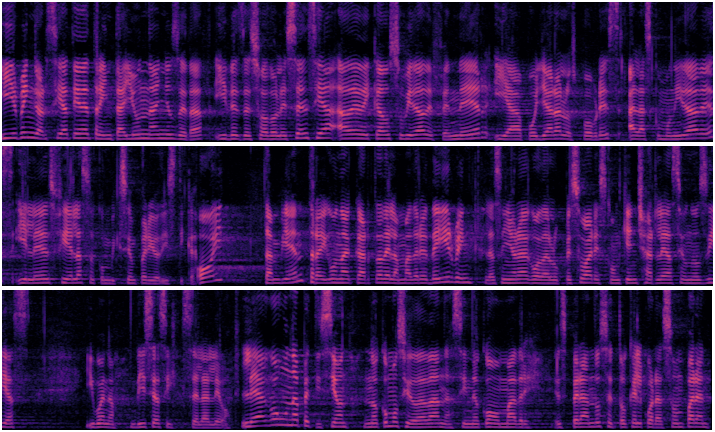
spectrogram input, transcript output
Irving García tiene 31 años de edad y desde su adolescencia ha dedicado su vida a defender y a apoyar a los pobres, a las comunidades y le es fiel a su convicción periodística. Hoy también traigo una carta de la madre de Irving, la señora Guadalupe Suárez, con quien charlé hace unos días. Y bueno, dice así, se la leo. Le hago una petición, no como ciudadana, sino como madre, esperando se toque el corazón para,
